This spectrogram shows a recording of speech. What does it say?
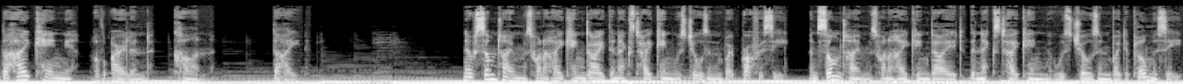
The High King of Ireland, Con, died. Now, sometimes when a High King died, the next High King was chosen by prophecy, and sometimes when a High King died, the next High King was chosen by diplomacy,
